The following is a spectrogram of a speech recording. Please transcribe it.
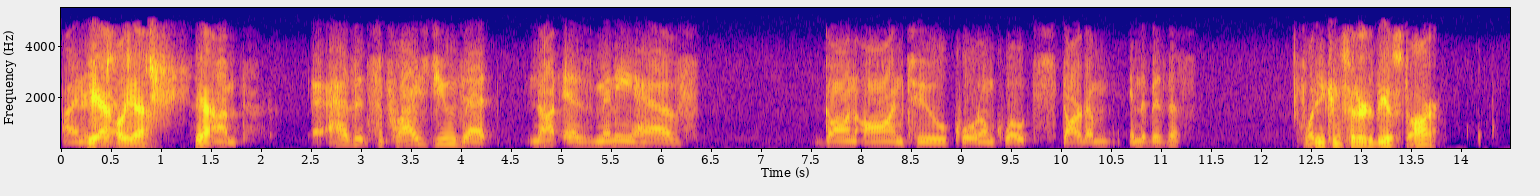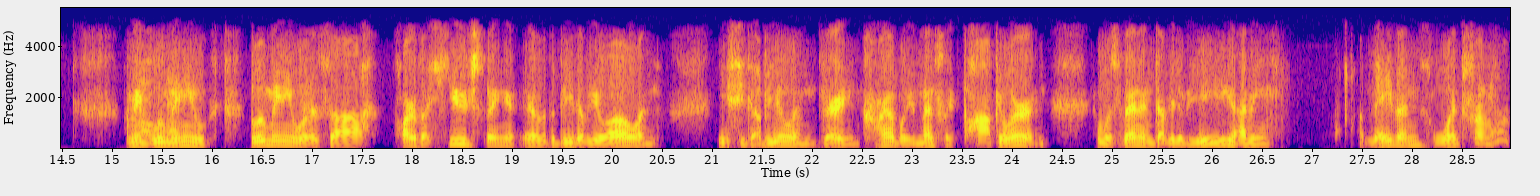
I understand. Yeah. Oh yeah. Yeah. Um, has it surprised you that not as many have gone on to quote unquote stardom in the business? what do you consider to be a star? I mean, Blue Meanie, Blue Meanie was uh, part of a huge thing at, with the BWO and ECW, and very incredibly, immensely popular, and, and was then in WWE. I mean, Maven went from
